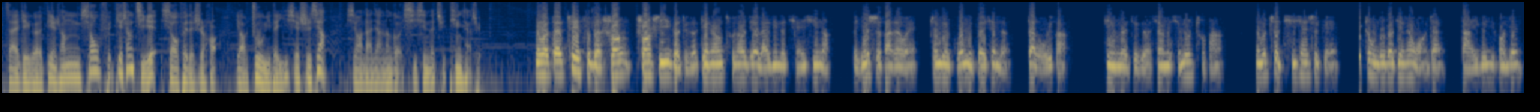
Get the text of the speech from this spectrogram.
在这个电商消费、电商节消费的时候要注意的一些事项，希望大家能够细心的去听下去。那么在这次的双双十一的这个电商促销节来临的前夕呢，北京市发改委针对国美在线的价格违法进行了这个相应的行政处罚。那么这提前是给众多的电商网站打一个预防针，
